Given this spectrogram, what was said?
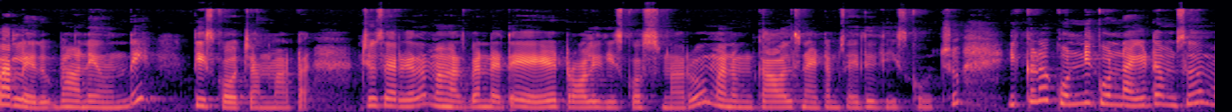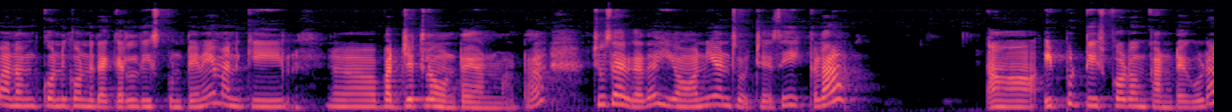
పర్లేదు బాగానే ఉంది. తీసుకోవచ్చు అనమాట చూసారు కదా మా హస్బెండ్ అయితే ట్రాలీ తీసుకొస్తున్నారు. మనం కావాల్సిన ఐటమ్స్ అయితే తీసుకోవచ్చు. ఇక్కడ కొన్ని కొన్ని ఐటమ్స్ మనం కొన్ని కొన్ని దగ్గర తీసుకుంటేనే మనకి బడ్జెట్లో ఉంటాయి అన్నమాట చూసారు కదా ఈ ఆనియన్స్ వచ్చేసి ఇక్కడ ఇప్పుడు తీసుకోవడం కంటే కూడా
